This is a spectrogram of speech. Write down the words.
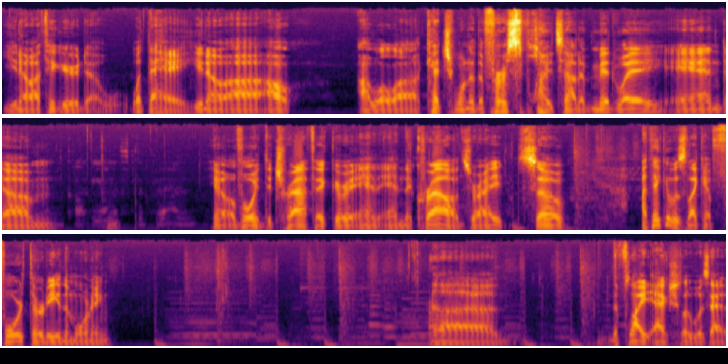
you know, I figured, uh, what the hey, you know, uh, I'll I will uh, catch one of the first flights out of Midway and. Um, you know, avoid the traffic or and, and the crowds, right? So, I think it was like at four thirty in the morning uh, the flight actually was at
